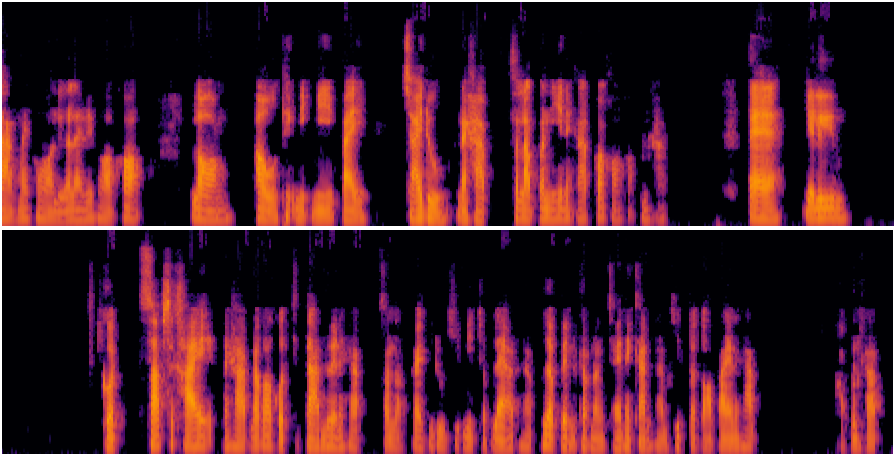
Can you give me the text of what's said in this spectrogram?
ตังไม่พอหรืออะไรไม่พอก็ลองเอาเทคนิคนี้ไปใช้ดูนะครับสำหรับวันนี้นะครับก็ขอขอบคุณครับ แต่อย่าลืม กด Subscribe นะครับ แล้วก็กดติดตามด้วยนะครับสำหรับใครที่ดูคลิปนี้จบแล้วนะครับ เพื่อเป็นกำลังใจในการทำคลิปต่อๆไปนะครับ ขอบคุณครับ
